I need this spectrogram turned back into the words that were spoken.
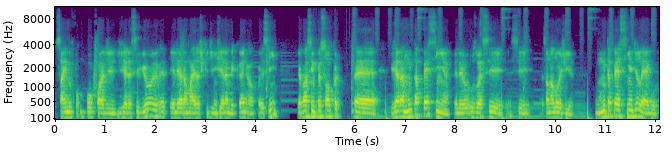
saindo um pouco fora de, de engenharia civil, ele era mais, acho que, de engenharia mecânica, uma coisa assim. Ele falou assim, o pessoal é, gera muita pecinha, ele usou esse, esse, essa analogia, muita pecinha de Lego.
